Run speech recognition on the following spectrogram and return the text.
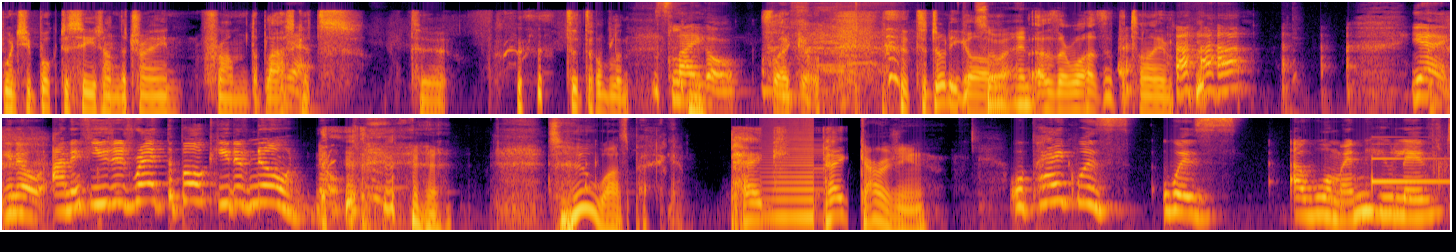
when she booked a seat on the train from the Blaskets to to Dublin. Sligo. Sligo, to Donegal, So, and- as there was at the time. Yeah, you know, and if you'd have read the book, you'd have known. No. So who was Peig? Peig, Peig, Gearóidín. Well, Peig was was a woman who lived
